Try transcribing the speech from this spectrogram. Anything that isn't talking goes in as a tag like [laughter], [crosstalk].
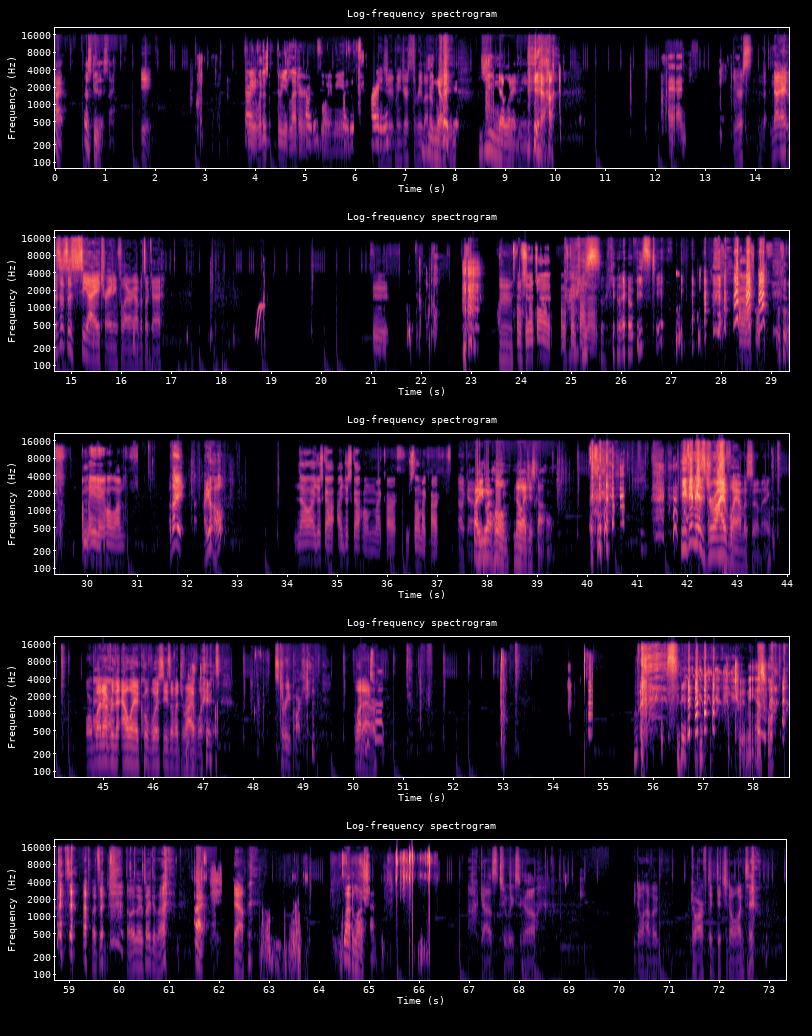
All right, let's do this thing. E. Sorry, Wait, what does three letter Party. boy mean? party. Means Party. your, means your three letter You know, boy. what it, you know what it means. [laughs] yeah. I, I, You're. s- No, this is a CIA training flaring up. It's okay. hmm. Mm. I'm still trying. I'm still trying to. So can I hope he's staying? [laughs] [laughs] I'm, eating. Hold on. I thought. You, are you home? No, I just got. I just got home in my car. I'm still in my car. Okay. Are you at home? No, I just got home. [laughs] He's in his driveway, I'm assuming. Or Uh, whatever yeah. the LA equivalencies of a driveway is. [laughs] Street parking. Parking Whatever. [laughs] spot? Tweeted me, asshole. What's it? What's it? I wasn't expecting that. All right, Yeah. what happened last time? Oh, God, that was two weeks ago. You don't have a Garth to ditch it onto. [laughs]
